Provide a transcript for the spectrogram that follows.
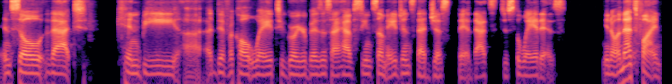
And so that can be uh, a difficult way to grow your business. I have seen some agents that just, they, that's just the way it is, you know, and that's fine.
